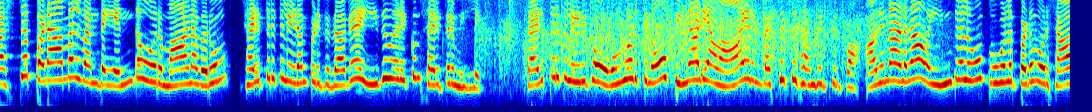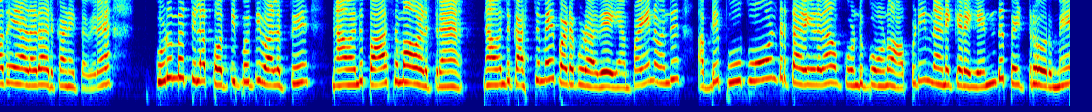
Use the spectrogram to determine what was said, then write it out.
கஷ்டப்படாமல் வந்த எந்த ஒரு மாணவரும் சரித்திரத்தில் இடம் பிடித்ததாக இதுவரைக்கும் சரித்திரம் இல்லை. சரித்திரத்தில் இருக்க ஒவ்வொருத்தனும் பின்னாடி அவன் ஆயிரம் கஷ்டத்தை சந்திச்சிருப்பான். அதனால தான் அவன் இன்றளவும் புகழப்படும் ஒரு சாதனையாளராக இருக்கானே தவிர குடும்பத்தில் பொத்தி பொத்தி வளர்த்து நான் வந்து பாசமாக வளர்த்துறேன் நான் வந்து கஷ்டமே படக்கூடாது என் பையனை வந்து அப்படியே பூ போன்ற தரையில தான் கொண்டு போகணும் அப்படின்னு நினைக்கிற எந்த பெற்றோருமே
